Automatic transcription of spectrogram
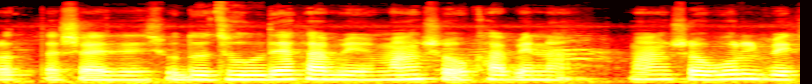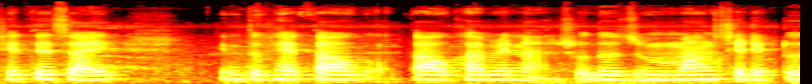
প্রত্যাশায় যে শুধু ঝুল দেখাবে মাংসও খাবে না। মাংস বলবে, খেতে চাই, কিন্তু তাও তাও খাবে না। শুধু মাংসের একটু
